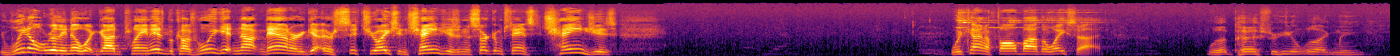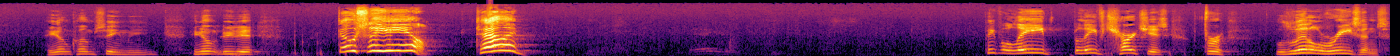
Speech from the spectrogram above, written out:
we don't really know what God's plan is because when we get knocked down or, get, or situation changes and the circumstance changes, we kind of fall by the wayside. Well, that pastor, he don't like me. He don't come see me. He don't do this. Go see him. Tell him. People leave, leave churches for little reasons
